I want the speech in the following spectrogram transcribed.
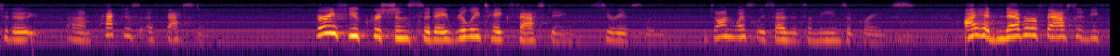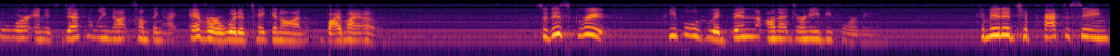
to the um, practice of fasting. Very few Christians today really take fasting seriously. John Wesley says it's a means of grace. I had never fasted before, and it's definitely not something I ever would have taken on by my own. So, this group, people who had been on that journey before me, committed to practicing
